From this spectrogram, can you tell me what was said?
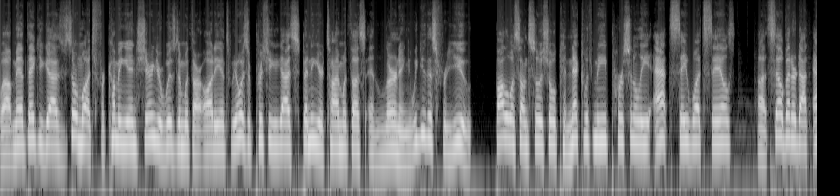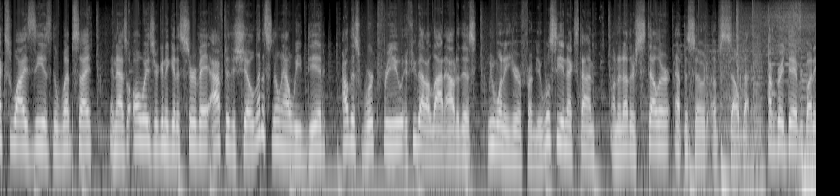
Well, man, thank you guys so much for coming in, sharing your wisdom with our audience. We always appreciate you guys spending your time with us and learning. We do this for you. Follow us on social, connect with me personally at Say What Sales. Uh, sellbetter.xyz is the website. And as always, you're going to get a survey after the show. Let us know how we did, how this worked for you. If you got a lot out of this, we want to hear from you. We'll see you next time on another stellar episode of Sell Better. Have a great day, everybody.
